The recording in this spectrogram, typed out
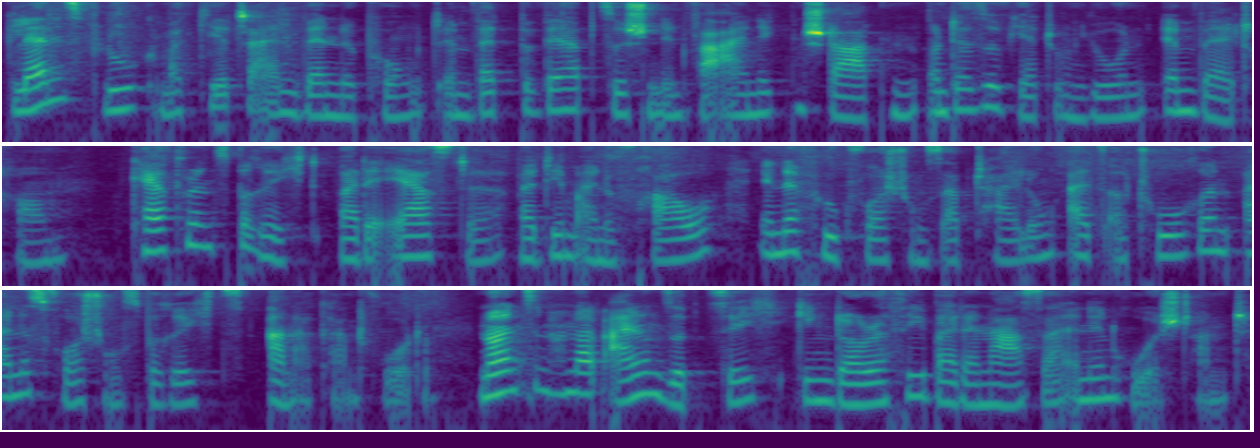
Glens Flug markierte einen Wendepunkt im Wettbewerb zwischen den Vereinigten Staaten und der Sowjetunion im Weltraum. Catherines Bericht war der erste, bei dem eine Frau in der Flugforschungsabteilung als Autorin eines Forschungsberichts anerkannt wurde. 1971 ging Dorothy bei der NASA in den Ruhestand.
